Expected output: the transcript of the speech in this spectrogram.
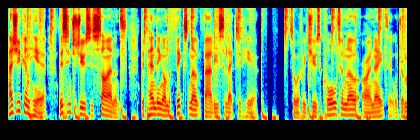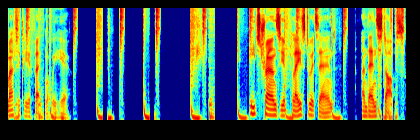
As you can hear, this introduces silence depending on the fixed note value selected here. So if we choose a quarter note or an eighth, it will dramatically affect what we hear. Each transient plays to its end and then stops.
